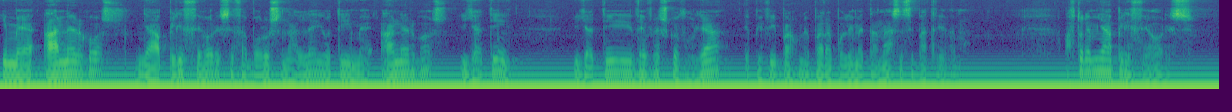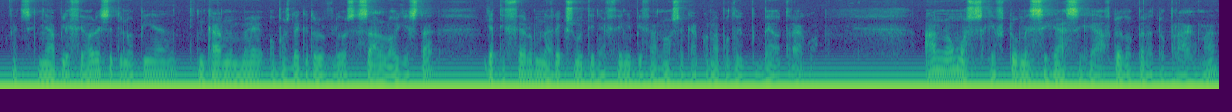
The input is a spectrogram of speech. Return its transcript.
Είμαι άνεργος, μια απλή θεώρηση θα μπορούσε να λέει ότι είμαι άνεργος γιατί, γιατί δεν βρίσκω δουλειά επειδή υπάρχουν πάρα πολλοί μετανάστες στην πατρίδα μου. Αυτό είναι μια απλή θεώρηση. Έτσι, μια απλή θεώρηση την οποία την κάνουμε, όπως λέει και το βιβλίο σας, αλόγιστα γιατί θέλουμε να ρίξουμε την ευθύνη πιθανώς σε κάποιον από το επιπέο τράγο. Αν όμως σκεφτούμε σιγά σιγά αυτό εδώ πέρα το πράγμα,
